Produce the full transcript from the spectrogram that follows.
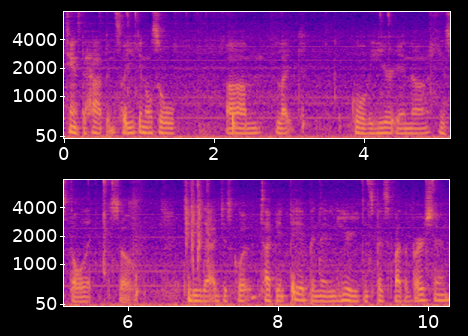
tends to happen. So you can also um, like go over here and uh, install it. So to do that just go type in pip and then in here you can specify the version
